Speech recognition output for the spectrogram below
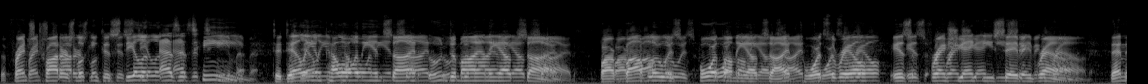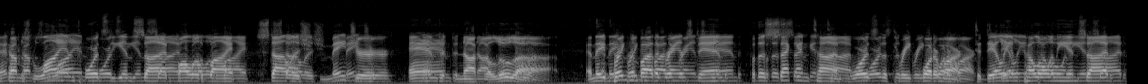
The French trotters looking to steal it as a team. Tidalium Pelo on the inside, Une de Mai on the outside. Barbablu is fourth on the outside. Towards the rail is Fresh Yankee saving ground. Then comes Lion towards the inside, followed by Stylish Major and Nakalula. And they bring them by the grandstand for the second time towards the three-quarter mark. Tidalium Pelo on the inside.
